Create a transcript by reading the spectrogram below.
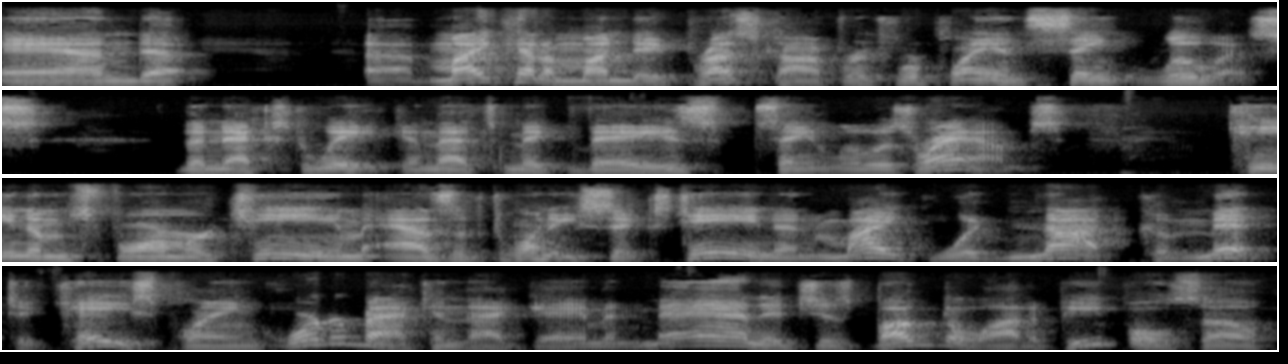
And uh, uh, Mike had a Monday press conference. We're playing St. Louis the next week, and that's McVay's St. Louis Rams. Keenum's former team as of 2016, and Mike would not commit to Case playing quarterback in that game. And man, it just bugged a lot of people. So,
